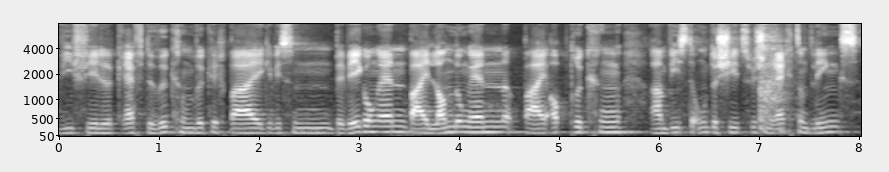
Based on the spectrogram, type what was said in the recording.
wie viel Kräfte wirken wirklich bei gewissen Bewegungen, bei Landungen, bei Abdrücken, ähm, wie ist der Unterschied zwischen rechts und links,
